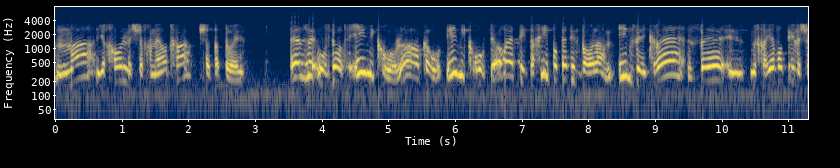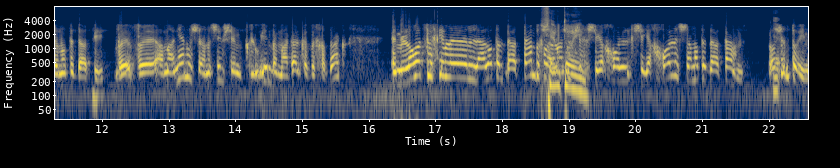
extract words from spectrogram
מה יכול לשכנע אותך שאתה טועה. איזה עובדות, אם יקרו, לא קרו, אם יקרו, תיאורטית, הכי היפותטית בעולם, אם זה יקרה, זה מחייב אותי לשנות את דעתי. ו- והמעניין הוא שאנשים שהם כלואים במעגל כזה חזק, הם לא מצליחים להעלות על דעתם בכלל שהם טועים. שיכול, שיכול לשנות את דעתם. לא. שהם טועים.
